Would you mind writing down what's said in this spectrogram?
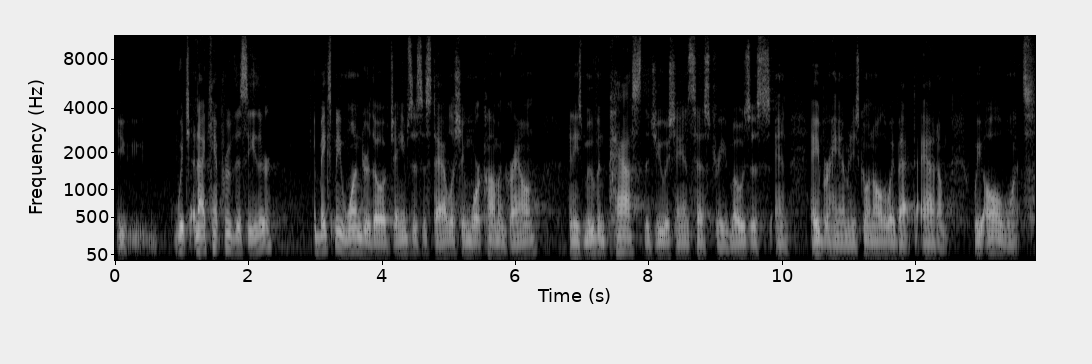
You, which, and I can't prove this either. It makes me wonder, though, if James is establishing more common ground and he's moving past the Jewish ancestry, Moses and Abraham, and he's going all the way back to Adam. We all once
